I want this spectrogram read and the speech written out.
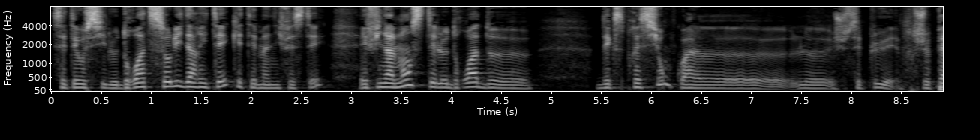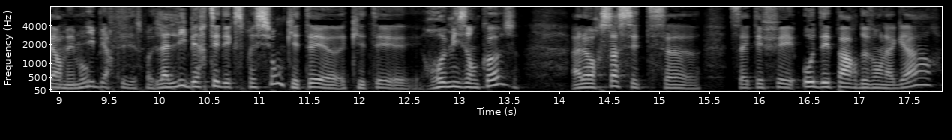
c'était aussi le droit de solidarité qui était manifesté, et finalement c'était le droit de d'expression quoi euh, le je sais plus je perds mes mots Liberté d'expression. la liberté d'expression qui était euh, qui était remise en cause. Alors ça c'est ça, ça a été fait au départ devant la gare.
